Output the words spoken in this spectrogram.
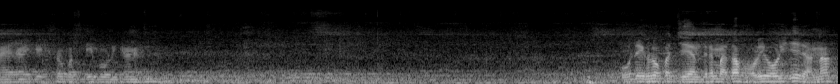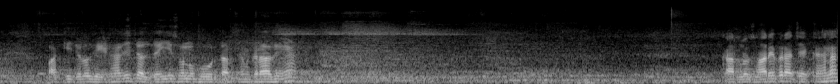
ਐ ਜਾਣੀ ਕਿ 132 ਪੌੜੀਆਂ ਨੇ। ਉਹ ਦੇਖ ਲਓ ਭੱਜੇ ਅੰਦਰ ਮੈਂ ਤਾਂ ਹੌਲੀ ਹੌਲੀ ਜੇ ਜਾਣਾ ਬਾਕੀ ਚਲੋ ਹੇਠਾਂ ਜੇ ਚੱਲ ਜਾਈਏ, ਤੁਹਾਨੂੰ ਹੋਰ ਦਰਸ਼ਨ ਕਰਾ ਦੇ ਆ ਕਰ ਲਓ ਸਾਰੇ ਭਰਾ ਚੈੱਕ, ਹਨਾ?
